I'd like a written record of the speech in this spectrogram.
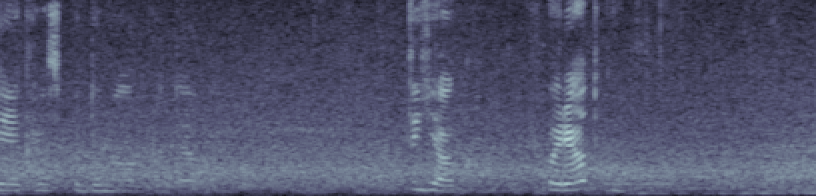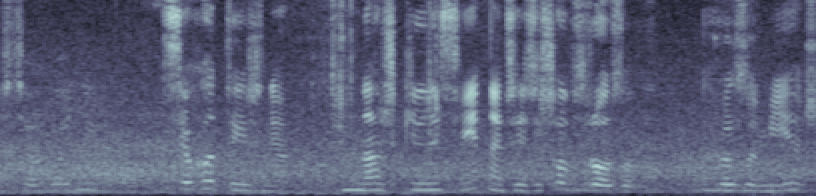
Я якраз подумала про тебе. Ти як? В порядку? Сьогодні Цього тижня наш шкільний світ наче зійшов з розуму. Розумієш?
